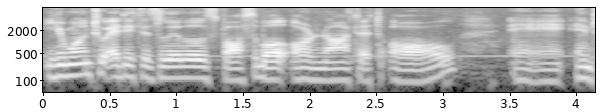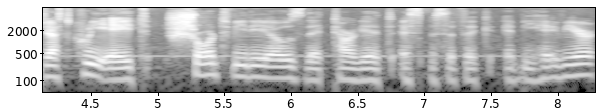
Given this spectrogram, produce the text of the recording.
you want to edit as little as possible or not at all and just create short videos that target a specific uh, behavior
